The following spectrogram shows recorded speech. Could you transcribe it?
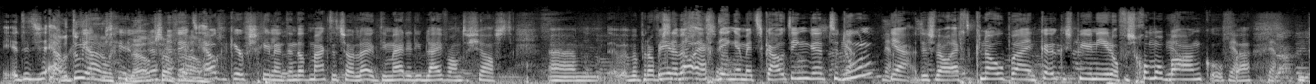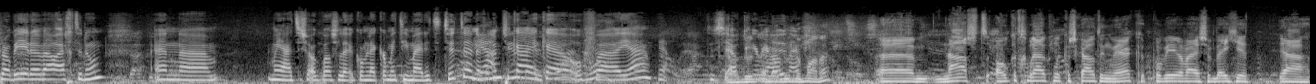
Het is elke wat doe je keer eigenlijk? verschillend. Nou, op zo'n het is elke keer verschillend en dat maakt het zo leuk. Die meiden die blijven enthousiast. Ehm, we proberen wel echt dingen met scouting eh, te doen. Ja, dus wel echt knopen en keukenspionieren of een schommelbank. Of, Ja, eh, ja. We proberen wel echt te doen. En, ehm, maar ja, het is ook wel eens leuk om lekker met die meiden te tutten en een Ja, film te kijken. ja, of ja. eh, ja. Ja. Dus elke doen, keer weer doen de mannen? Ehm, naast ook het gebruikelijke scoutingwerk proberen wij ze een beetje ja,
